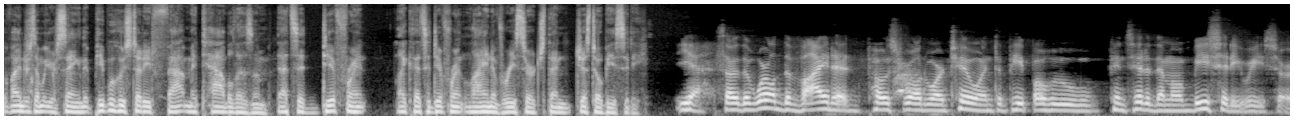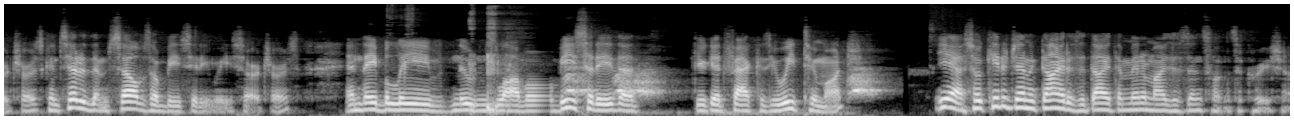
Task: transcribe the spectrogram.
if I understand what you're saying, that people who studied fat metabolism, that's a different, like that's a different line of research than just obesity. Yeah, so the world divided post World War II into people who considered them obesity researchers, considered themselves obesity researchers, and they believed Newton's law of obesity that you get fat because you eat too much. Yeah, so ketogenic diet is a diet that minimizes insulin secretion.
